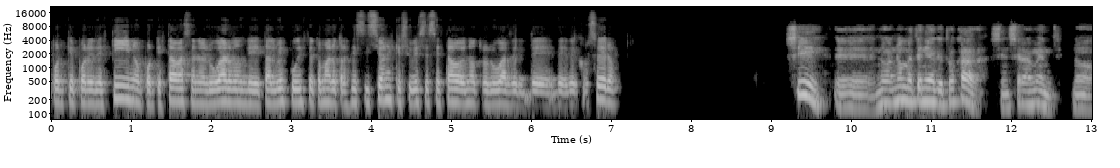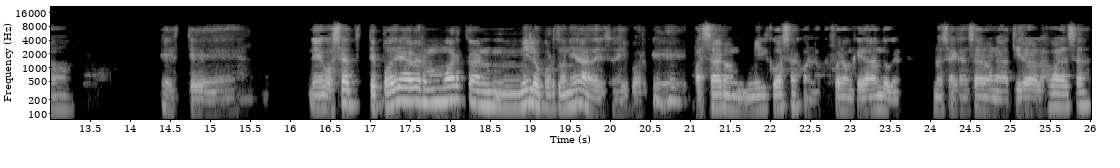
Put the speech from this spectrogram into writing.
porque por el destino, porque estabas en el lugar donde tal vez pudiste tomar otras decisiones que si hubieses estado en otro lugar del, crucero. Sí, eh, no, no me tenía que tocar, sinceramente. No, este, o sea, te podría haber muerto en mil oportunidades ahí, porque pasaron mil cosas con lo que fueron quedando, que no se alcanzaron a tirar a las balsas.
